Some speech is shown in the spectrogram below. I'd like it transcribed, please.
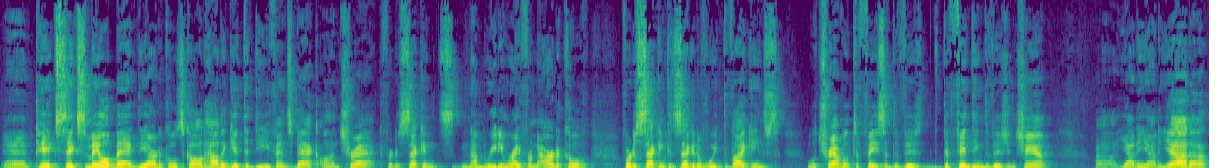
And Pick Six Mailbag, the article is called How to Get the Defense Back on Track. For the second, and I'm reading right from the article, for the second consecutive week, the Vikings will travel to face a divi- defending division champ. Uh, yada, yada, yada.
